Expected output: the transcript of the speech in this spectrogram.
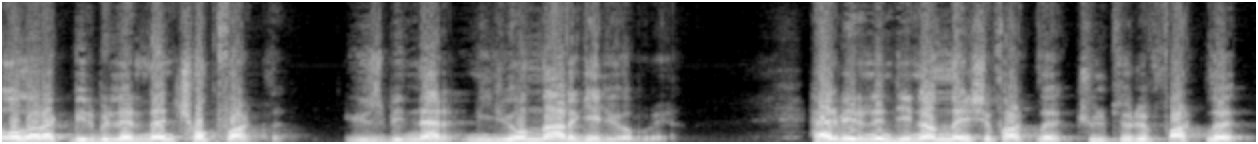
olarak birbirlerinden çok farklı. Yüz binler, milyonlar geliyor buraya. Her birinin din anlayışı farklı, kültürü farklı,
